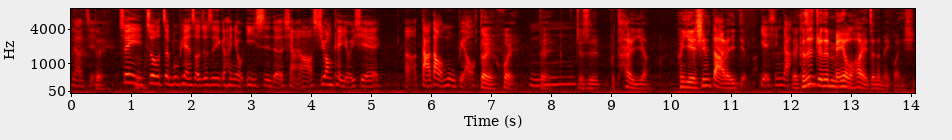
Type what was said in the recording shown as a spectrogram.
这样。了解。对，所以你做这部片的时候，就是一个很有意识的，想要希望可以有一些呃达到的目标。对，会对嗯，就是不太一样，很野心大了一点吧。野心大。对，可是觉得没有的话也真的没关系，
